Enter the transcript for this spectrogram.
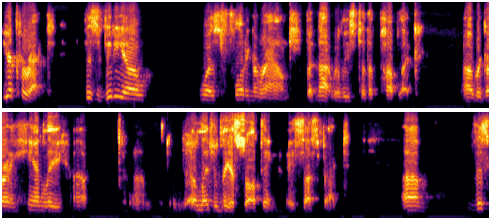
You're correct this video was floating around, but not released to the public, uh, regarding Hanley uh, um, allegedly assaulting a suspect. Um, this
